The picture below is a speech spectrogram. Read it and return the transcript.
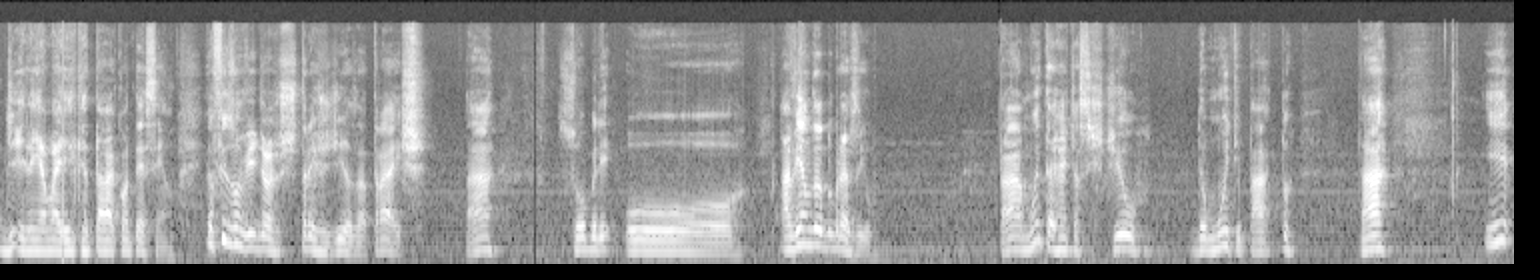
dilema aí que está acontecendo. Eu fiz um vídeo há uns três dias atrás, tá? Sobre o a venda do Brasil, tá? Muita gente assistiu, deu muito impacto, tá? E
